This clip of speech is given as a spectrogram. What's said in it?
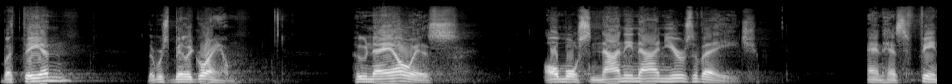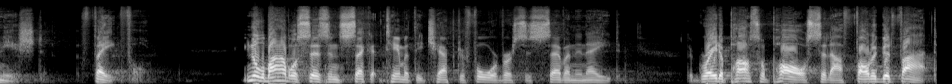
But then there was Billy Graham, who now is almost 99 years of age and has finished faithful. You know, the Bible says in 2 Timothy chapter 4, verses 7 and 8, the great apostle Paul said, I fought a good fight.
